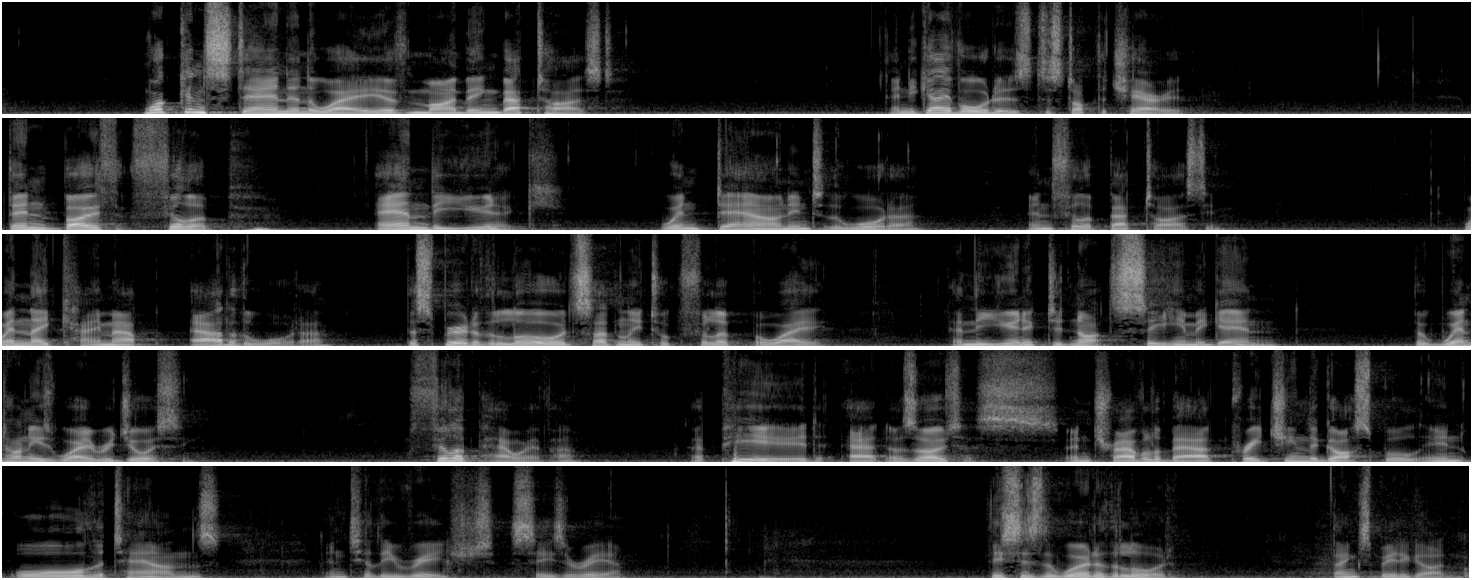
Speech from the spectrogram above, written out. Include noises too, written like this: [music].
What can stand in the way of my being baptized? And he gave orders to stop the chariot. Then both Philip and the eunuch went down into the water, and Philip baptized him. When they came up out of the water, the Spirit of the Lord suddenly took Philip away and the eunuch did not see him again, but went on his way rejoicing. Philip, however, appeared at Azotus and travelled about, preaching the gospel in all the towns until he reached Caesarea. This is the word of the Lord. Thanks be to God.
